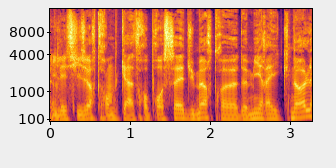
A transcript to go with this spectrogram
Il est 6h34 au procès du meurtre de Mireille Knoll,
